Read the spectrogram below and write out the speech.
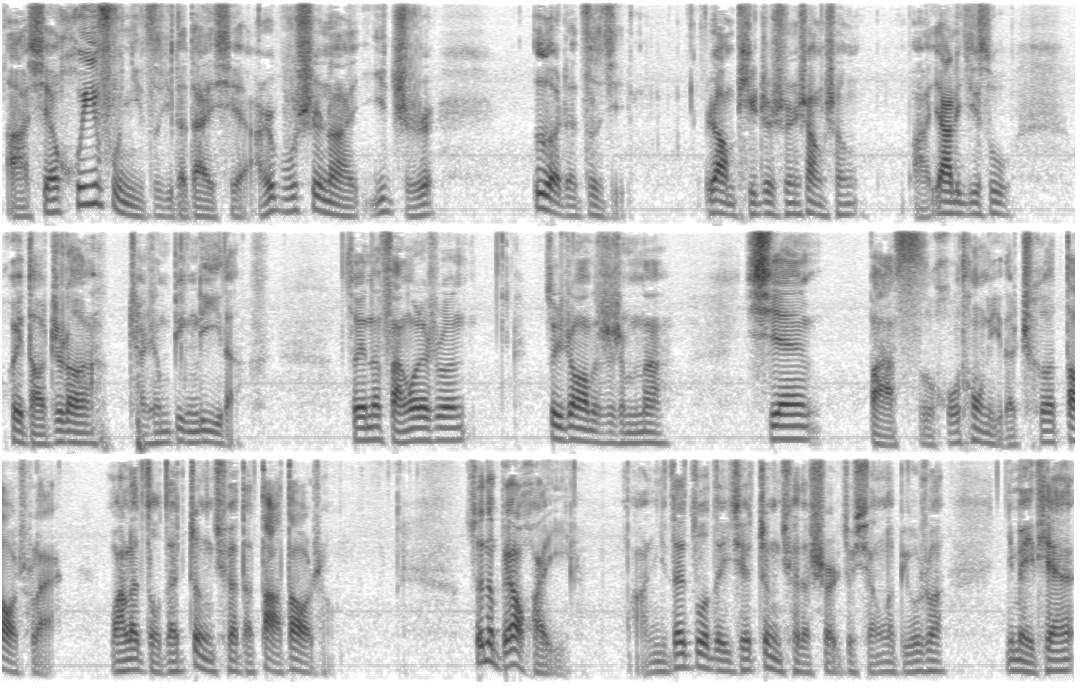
啊，先恢复你自己的代谢，而不是呢一直饿着自己。让皮质醇上升，啊，压力激素会导致到产生病例的。所以呢，反过来说，最重要的是什么呢？先把死胡同里的车倒出来，完了走在正确的大道上。所以呢，不要怀疑啊，你在做的一些正确的事儿就行了。比如说，你每天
